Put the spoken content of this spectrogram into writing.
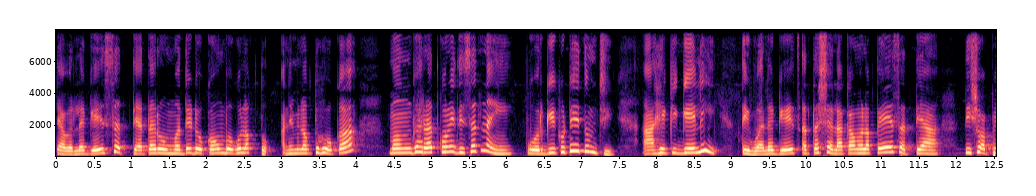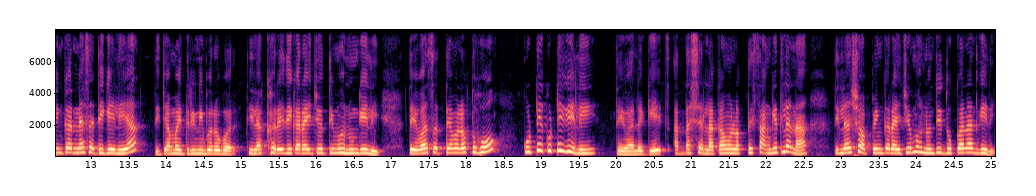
त्यावर लगेच सत्य आता रूममध्ये डोकावून बघू लागतो आणि मी लागतो हो का? मग घरात कोणी दिसत नाही? पोरगी कुठे आहे तुमची? आहे की गेली? तेव्हा लगेच आता शलाका मला लागते सत्या ती शॉपिंग करण्यासाठी गेली हा? तिच्या मैत्रिणीबरोबर तिला खरेदी करायची होती म्हणून गेली. तेव्हा सत्या मला लागतो हो कुठे कुठे गेली? तेव्हा लगेच आता शलाका मला ते सांगितलं ना तिला शॉपिंग करायची म्हणून ती दुकानात गेली.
